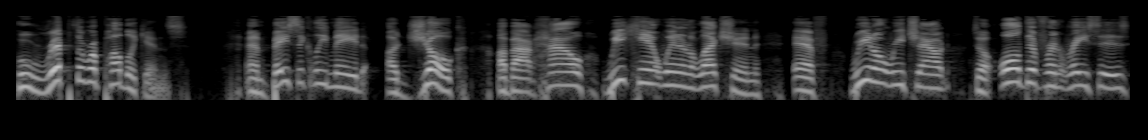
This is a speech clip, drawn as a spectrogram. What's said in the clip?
who ripped the Republicans and basically made a joke about how we can't win an election if we don't reach out to all different races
